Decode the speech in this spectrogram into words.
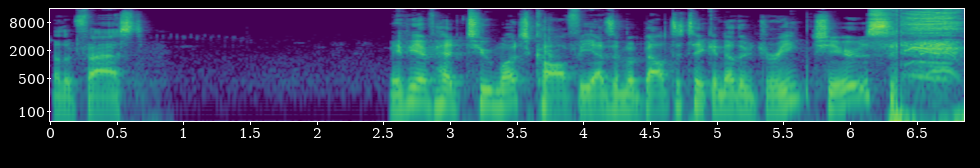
Another fast. Maybe I've had too much coffee as I'm about to take another drink. Cheers. Hey,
